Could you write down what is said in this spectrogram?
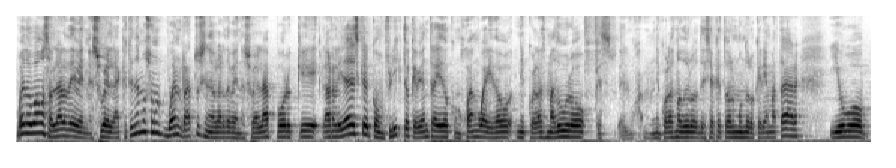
Bueno, vamos a hablar de Venezuela, que tenemos un buen rato sin hablar de Venezuela, porque la realidad es que el conflicto que habían traído con Juan Guaidó, Nicolás Maduro, que es Nicolás Maduro decía que todo el mundo lo quería matar, y hubo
